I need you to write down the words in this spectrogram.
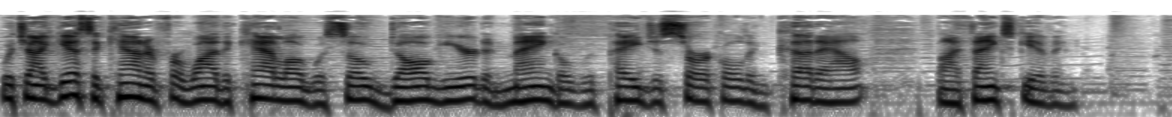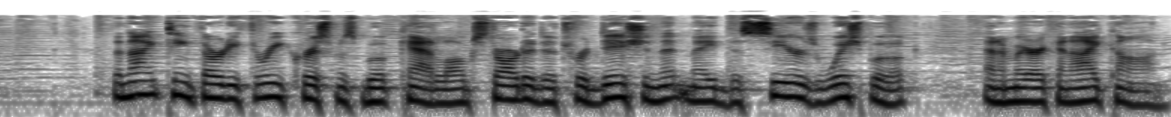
which I guess accounted for why the catalog was so dog eared and mangled with pages circled and cut out by Thanksgiving. The 1933 Christmas book catalog started a tradition that made the Sears Wish Book an American icon.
